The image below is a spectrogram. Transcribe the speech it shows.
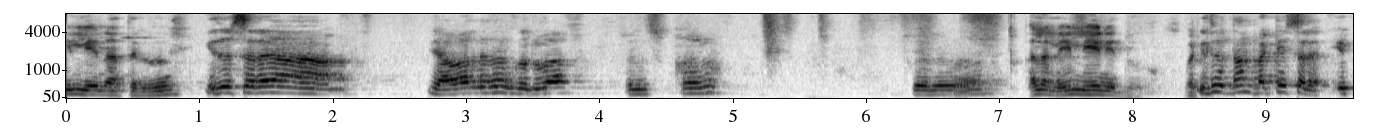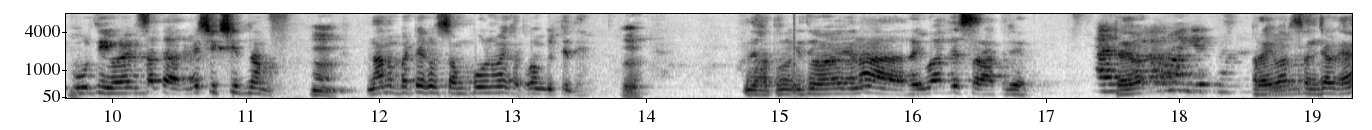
ಇಲ್ಲಿ ಏನಾಗ್ತಿರೋದು ಇದು? ಸರ ಯಾವಾಗ ಗುರುವಾರ ಪ್ರಿನ್ಸಿಪಲ್ ಅಲ್ಲ ಇಲ್ಲಿ ಏನಿದ್ದು? ಇದು ನನ್ನ ಬಟ್ಟೆ ಸರ್ ಈ ಪೂರ್ತಿ ಏಳೆಂಟು ಸತ ಅರ್ಬಿ ಶಿಕ್ಷಿದ್ ನಾನು. ಹ್ಮ್. ನಾನು ಬಟ್ಟೆಗಳು ಸಂಪೂರ್ಣವಾಗಿ ಹತ್ಕೊಂಡ್ಬಿಟ್ಟಿದೆ ಇದು ಹತ್ಕೊಂಡ್ ಇದು ಏನ ರವಿವಾರ ದಿವಸ ರಾತ್ರಿ. ರವಿವಾರ ಸಂಜಾಳೆ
